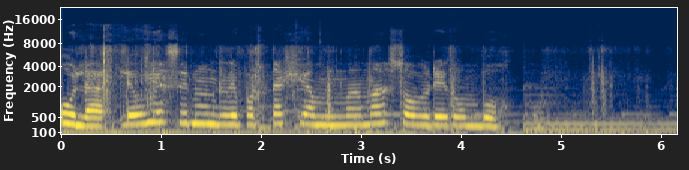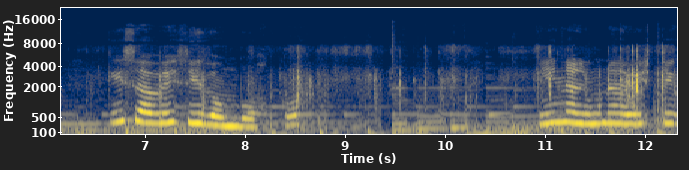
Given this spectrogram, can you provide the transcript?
Hola, le voy a hacer un reportaje a mi mamá sobre Don Bosco. ¿Qué sabes de Don Bosco? ¿Quién alguna vez te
